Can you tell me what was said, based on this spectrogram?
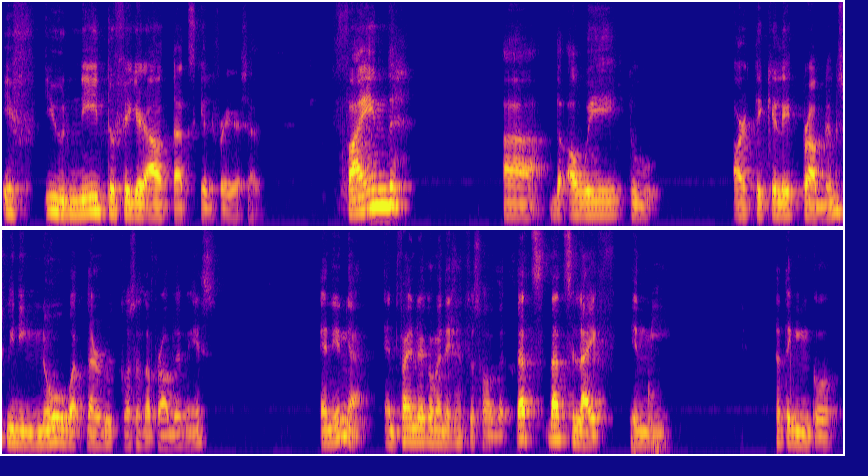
If you need to figure out that skill for yourself, find uh, the, a way to articulate problems, meaning know what the root cause of the problem is, and yun nga, and find recommendations to solve it. That's that's life in me. Sa tingin ko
